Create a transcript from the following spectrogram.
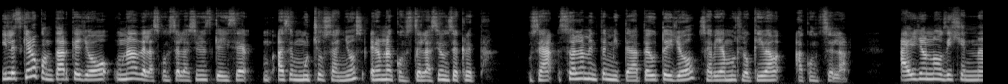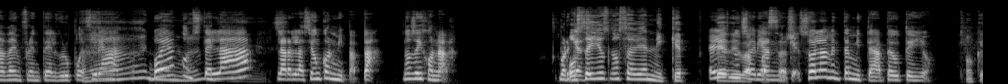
Y les quiero contar que yo, una de las constelaciones que hice hace muchos años era una constelación secreta. O sea, solamente mi terapeuta y yo sabíamos lo que iba a constelar. Ahí yo no dije nada enfrente del grupo, decir, ah, ah voy a constelar la relación con mi papá. No se dijo nada o sea, ellos no sabían ni qué ellos no sabían ni qué, solamente mi terapeuta y yo. Ok.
